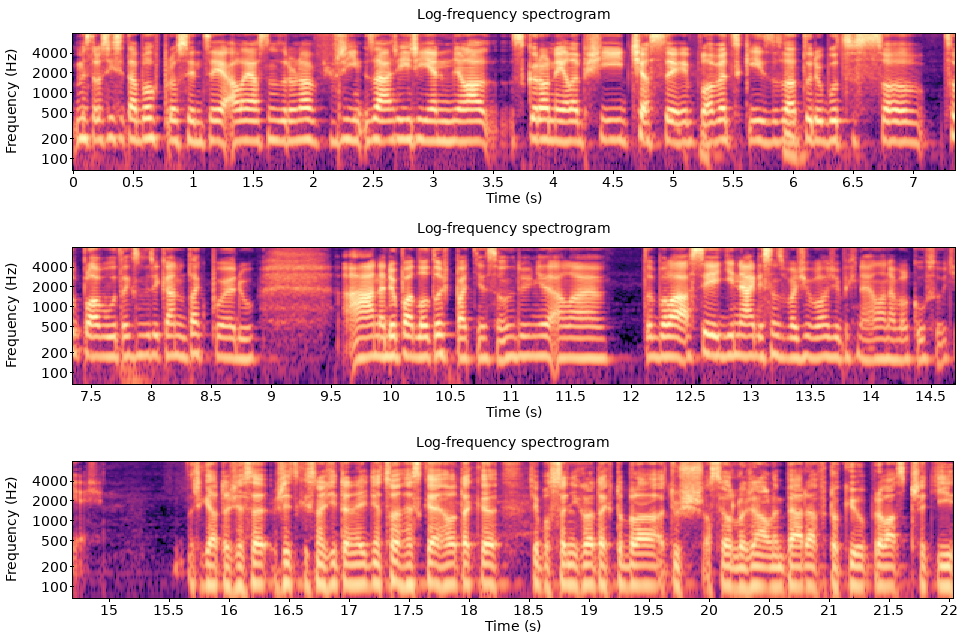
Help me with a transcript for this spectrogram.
mistrovství světa bylo v prosinci, ale já jsem zrovna v ří, září, říjen měla skoro nejlepší časy plavecký za tu dobu, co, co, co plavu, tak jsem si říkala, no tak pojedu. A nedopadlo to špatně samozřejmě, ale to byla asi jediná, kdy jsem zvažovala, že bych najela na velkou soutěž říkáte, že se vždycky snažíte najít něco hezkého, tak eh, v těch posledních letech to byla ať už asi odložená olympiáda v Tokiu, pro vás třetí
